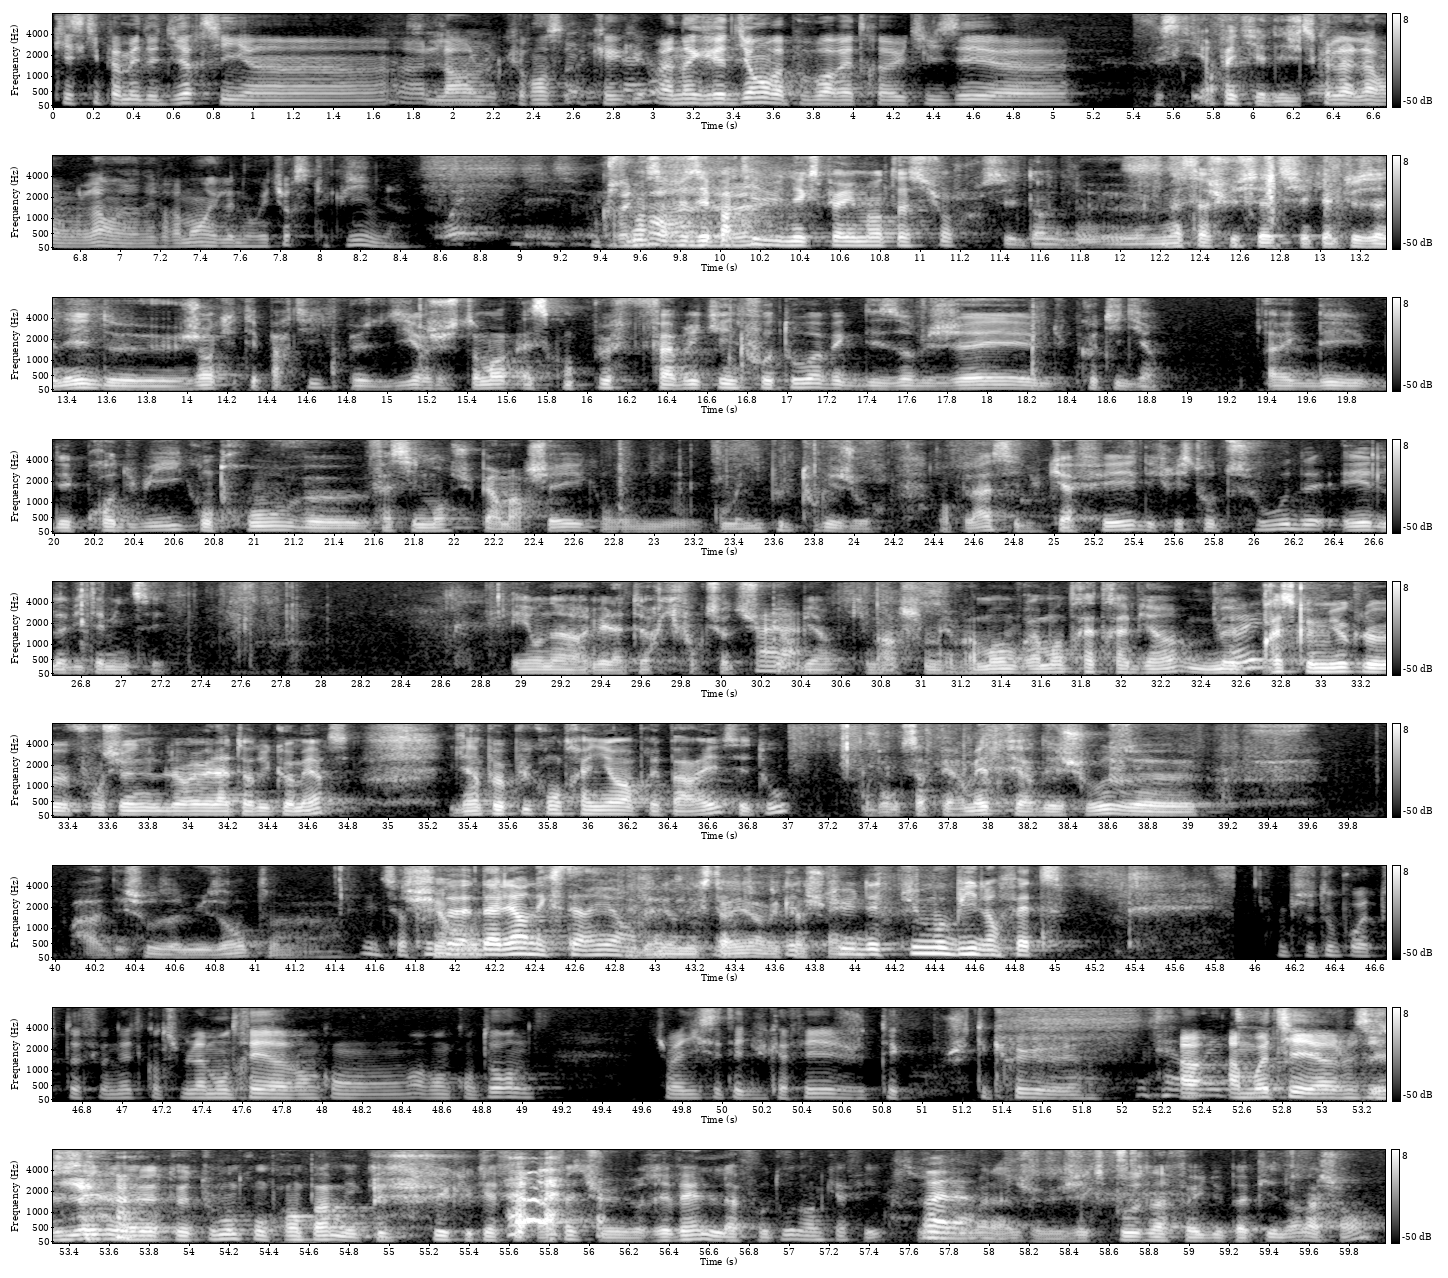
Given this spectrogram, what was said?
qu'est-ce qui permet de dire si un, là en l'occurrence, un ingrédient va pouvoir être utilisé euh, Parce qu'en fait, il y a des. Parce que là, là, on, là, on est vraiment avec la nourriture, c'est la cuisine. Encore Justement, une ça faisait hein, partie d'une expérimentation, je crois que c'est dans le Massachusetts il y a quelques années, de gens qui étaient partis, qui peuvent se dire justement, est-ce qu'on peut fabriquer une photo avec des objets du quotidien? Avec des, des produits qu'on trouve euh, facilement au supermarché, qu'on manipule tous les jours. Donc là, c'est du café, des cristaux de soude et de la vitamine C. Et on a un révélateur qui fonctionne super Voilà. bien, qui marche mais vraiment, vraiment très très bien, mais oui. presque mieux que le, fonctionne, le révélateur du commerce. Il est un peu plus contraignant à préparer, c'est tout. Donc ça permet de faire des choses, euh, ah, des choses amusantes. euh, Et surtout d'aller en extérieur. en d'aller fait. en extérieur avec la chambre. D'être plus mobile en fait. Et surtout, pour être tout à fait honnête, quand tu me l'as montré avant qu'on avant qu'on tourne, tu m'as dit que c'était du café, je t'ai je t'ai cru euh, à, à moitié. hein, je me suis dit. Que tout le monde ne comprend pas, mais qu'est-ce que tu fais avec le café En fait, je révèle la photo dans le café. Voilà. je- J'expose la feuille de papier dans la chambre.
